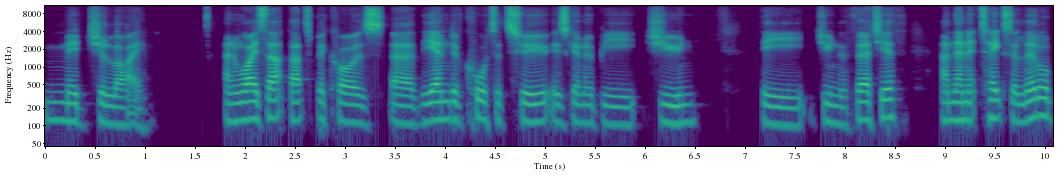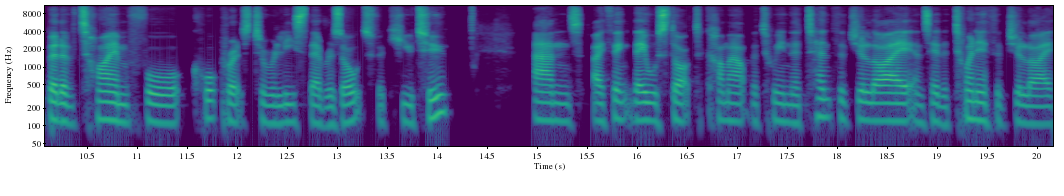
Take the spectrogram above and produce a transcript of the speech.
mid July. And why is that? That's because uh, the end of quarter two is going to be June, the June the 30th. And then it takes a little bit of time for corporates to release their results for Q2. And I think they will start to come out between the 10th of July and say the 20th of July.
